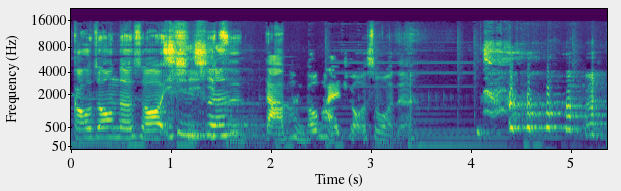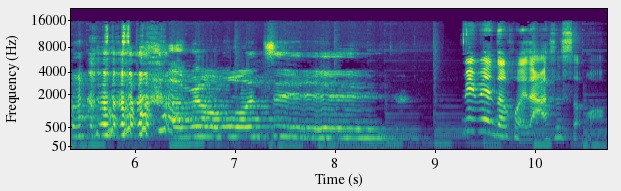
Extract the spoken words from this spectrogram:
高中的时候一起一直打很多排球什么的，很没有默契。面面的回答是什么？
